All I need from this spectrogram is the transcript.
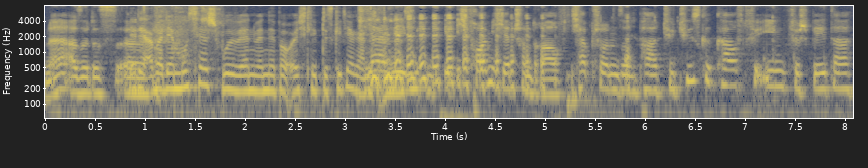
ne? Also das. Äh, ja, der, aber der muss ja schwul werden, wenn der bei euch lebt. Das geht ja gar nicht. Ja, nee, ich freue mich jetzt schon drauf. Ich habe schon so ein paar Tütüs gekauft für ihn für später.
